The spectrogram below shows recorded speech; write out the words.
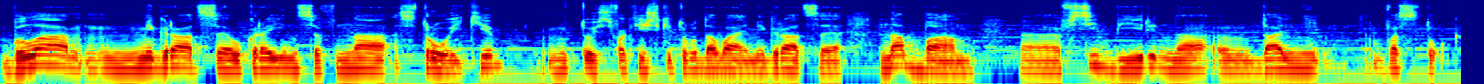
была миграция украинцев на стройки, то есть фактически трудовая миграция на БАМ, э, в Сибирь, на э, Дальний Восток.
